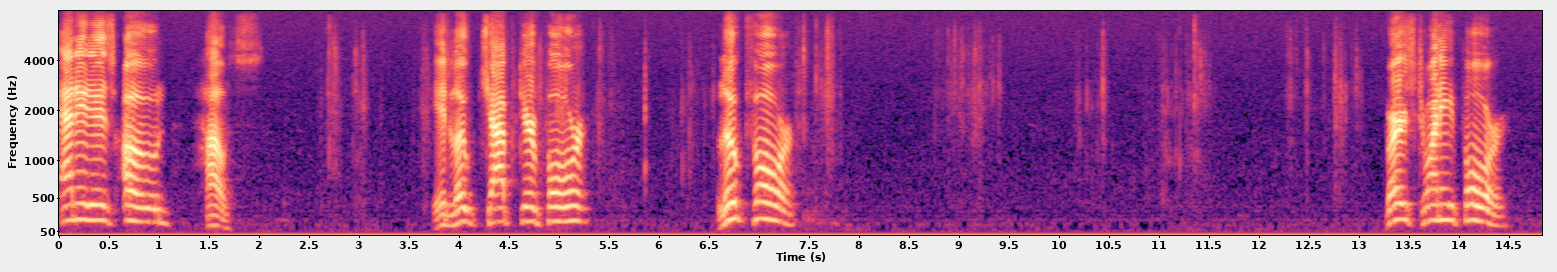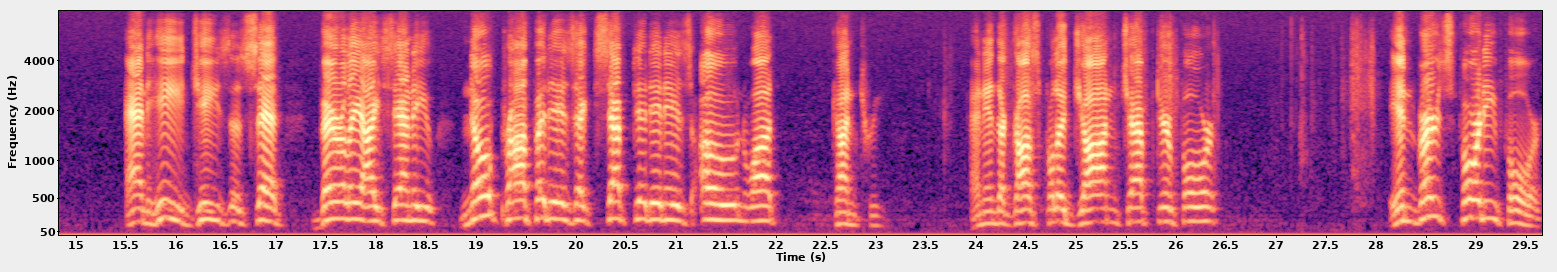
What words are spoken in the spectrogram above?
And in his own house. In luke chapter 4 luke 4 verse 24 and he jesus said Verily I say unto you, no prophet is accepted in his own what? Country. And in the Gospel of John, chapter 4, in verse 44,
